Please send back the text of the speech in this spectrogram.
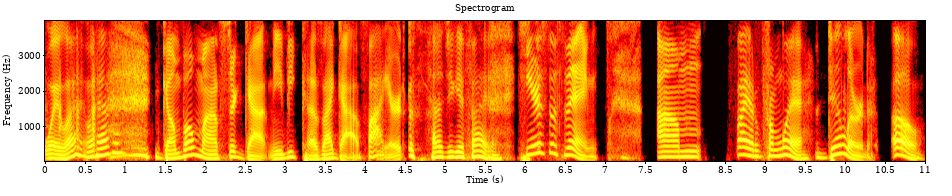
Wait, what? What happened? Gumbo Monster got me because I got fired. How did you get fired? Here's the thing. Um, Fired from where? Dillard. Oh,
